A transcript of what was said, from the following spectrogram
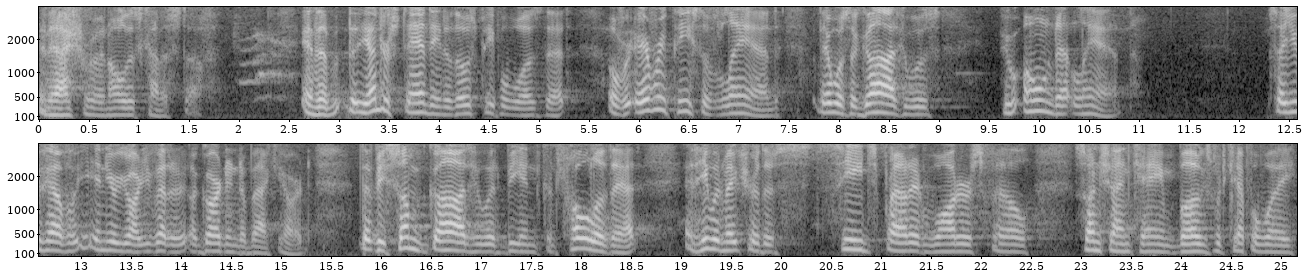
and Asherah and all this kind of stuff. And the, the understanding of those people was that over every piece of land, there was a God who, was, who owned that land. Say you have in your yard, you've got a, a garden in the backyard. There'd be some God who would be in control of that, and he would make sure the seeds sprouted, waters fell, sunshine came, bugs would kept away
